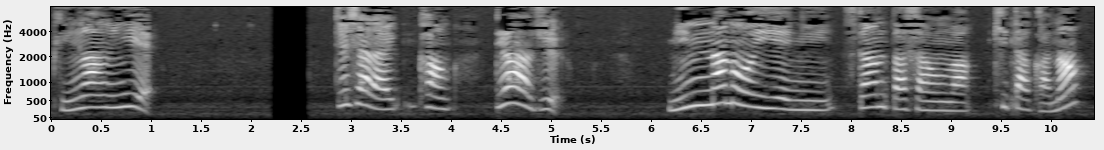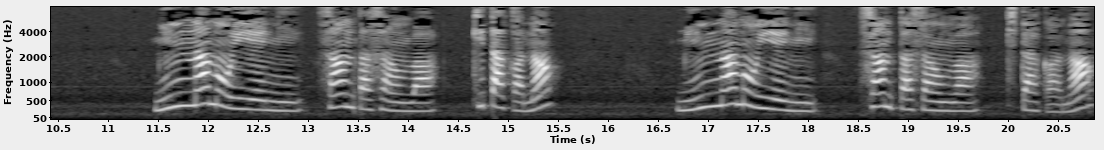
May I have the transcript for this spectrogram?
平安夜。接下来看第二句。みんなの家にサンタさんは来たかな？みんなの家にサンタさんは来たかな？みんなの家にサンタさんは来たかな？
